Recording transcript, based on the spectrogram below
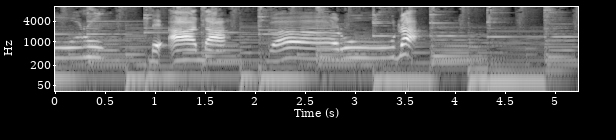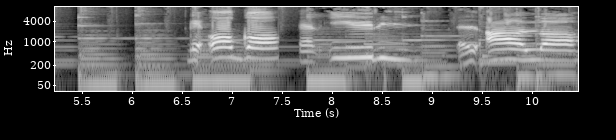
uru D ada garuda. G ogo L iri L ala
